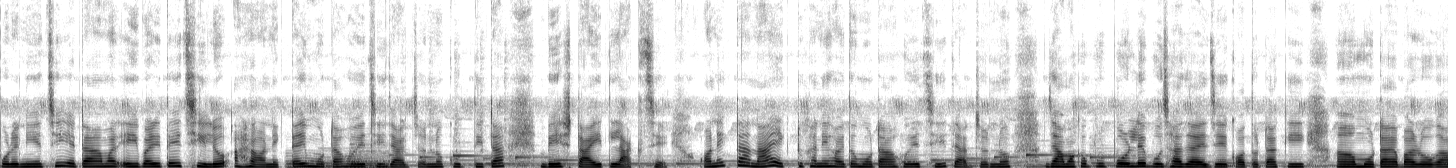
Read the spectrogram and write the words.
পরে নিয়েছি। এটা আমার এই বাড়িতেই ছিল আর অনেকটাই মোটা হয়েছি, যার জন্য কুর্তিটা বেশ টাইট লাগছে। অনেকটা না, একটুখানি হয়তো মোটা হয়েছি, যার জন্য জামা কাপড় পরলে বোঝা যায় যে কতটা কি মোটা বা রোগা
